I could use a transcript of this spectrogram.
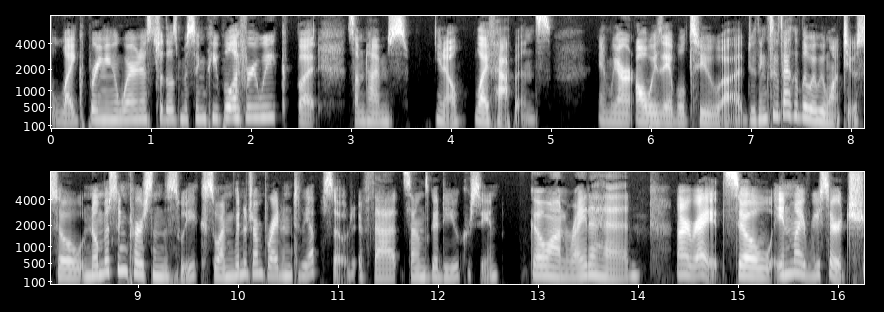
like bringing awareness to those missing people every week, but sometimes you know life happens. And we aren't always able to uh, do things exactly the way we want to. So, no missing person this week. So, I'm going to jump right into the episode if that sounds good to you, Christine. Go on right ahead. All right. So, in my research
